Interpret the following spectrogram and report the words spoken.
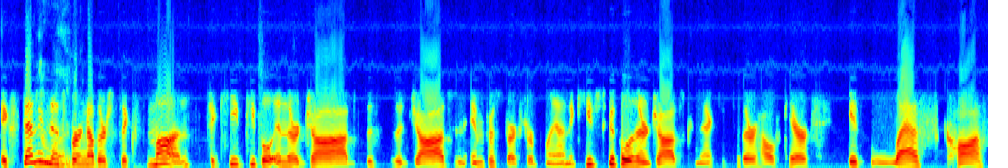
extending You're this right. for another six months to keep people in their jobs. This is a jobs and infrastructure plan. It keeps people in their jobs connected to their health care. It's less cost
